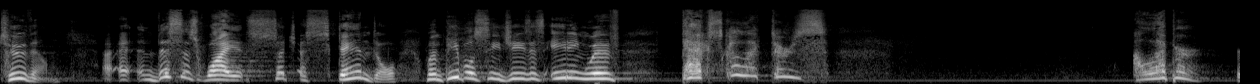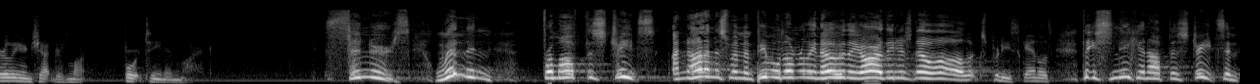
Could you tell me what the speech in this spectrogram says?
to them. Uh, and this is why it's such a scandal when people see Jesus eating with tax collectors. A leper, earlier in chapter Mark 14 in Mark. Sinners, women from off the streets, anonymous women. People don't really know who they are. They just know, oh, it looks pretty scandalous. They sneak in off the streets and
